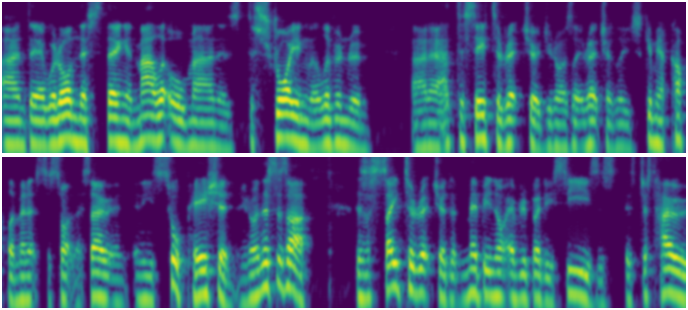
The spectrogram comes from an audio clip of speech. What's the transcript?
and uh, we're on this thing, and my little man is destroying the living room. And I had to say to Richard, you know, I was like, Richard, like, just give me a couple of minutes to sort this out. And, and he's so patient, you know. And this is a there's a side to Richard that maybe not everybody sees is, is just how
